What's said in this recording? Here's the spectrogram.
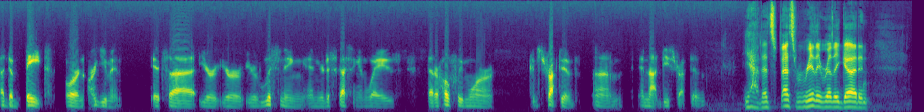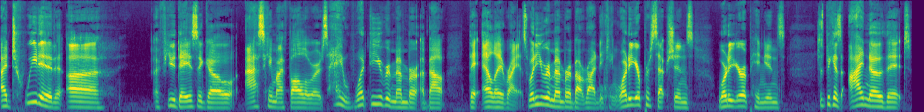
a debate or an argument. It's uh, you're you're you're listening and you're discussing in ways that are hopefully more constructive um, and not destructive. Yeah, that's that's really really good. And I tweeted uh, a few days ago asking my followers, hey, what do you remember about the LA riots? What do you remember about Rodney King? What are your perceptions? What are your opinions? Just because I know that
